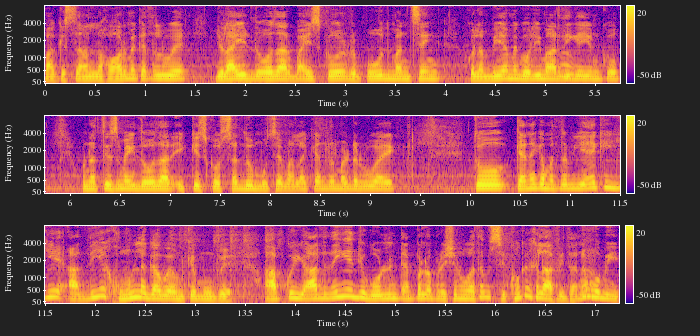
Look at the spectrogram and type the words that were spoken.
पाकिस्तान लाहौर में कत्ल हुए। जुलाई 2022 को रपूद मन सिंह कोलंबिया में गोली मार दी गई उनको। 29 मई 2021 को सद्दू मूसेवाला के अंदर मर्डर हुआ एक। तो कहने का मतलब ये है कि ये आदि ये खून लगा हुआ है उनके मुँह पे। आपको याद नहीं है जो गोल्डन टेंपल ऑपरेशन हुआ था वो सिखों के खिलाफ ही था ना वो भी।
